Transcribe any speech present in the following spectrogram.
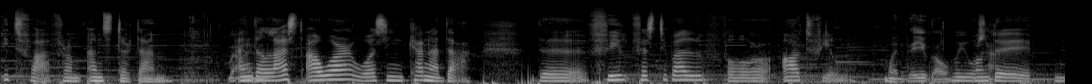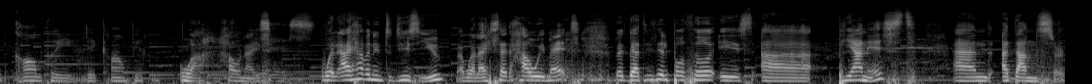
IDFA from Amsterdam, and the last hour was in Canada, the film festival for art film. Well, there you go. We won the Grand Prix, the Grand Prix. Wow, how nice. Yes. Well, I haven't introduced you. Well, I said how we met, but Beatriz del Pozo is a pianist and a dancer.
